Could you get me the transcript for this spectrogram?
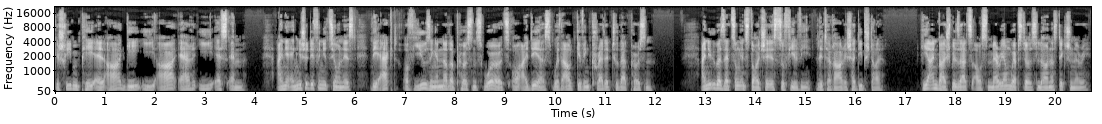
geschrieben P-L-A-G-I-A-R-I-S-M. Eine englische Definition ist the act of using another person's words or ideas without giving credit to that person. Eine Übersetzung ins Deutsche ist so viel wie literarischer Diebstahl. Hier ein Beispielsatz aus Merriam-Webster's Learner's Dictionary.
